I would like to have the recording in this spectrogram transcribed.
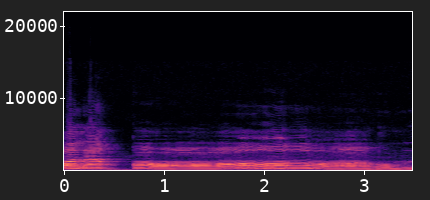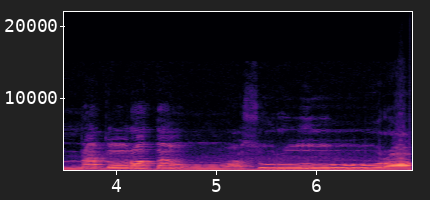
ولقاهم نضرة وسرورا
